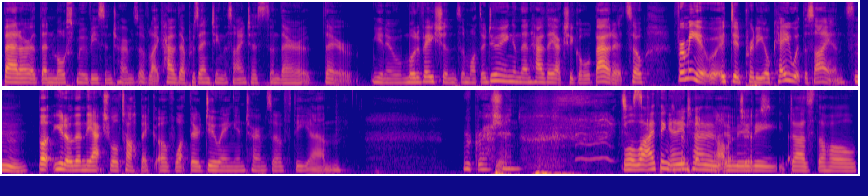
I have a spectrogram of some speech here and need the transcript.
better than most movies in terms of like how they're presenting the scientists and their their you know motivations and what they're doing and then how they actually go about it. So for me it, it did pretty okay with the science. But you know then the actual topic of what they're doing in terms of the um regression Well, Just I think anytime a- a movie does the whole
